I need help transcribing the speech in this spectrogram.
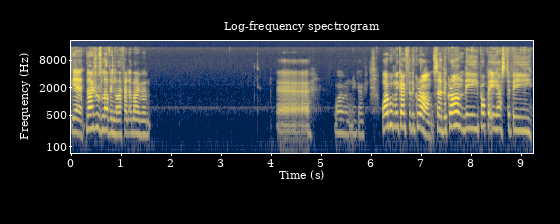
yeah. Nigel's loving life at the moment. Uh, why wouldn't you go? Why wouldn't we go for the grant? So the grant, the property has to be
